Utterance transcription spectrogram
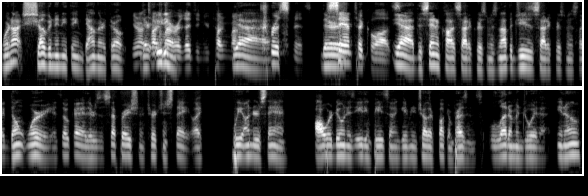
We're not shoving anything down their throat. You're not They're talking eating, about religion. You're talking about Yeah. Christmas. They're- Santa Claus. Yeah, the Santa Claus side of Christmas, not the Jesus side of Christmas. Like, don't worry. It's okay. There's a separation of church and state. Like, we understand. All we're doing is eating pizza and giving each other fucking presents. Let them enjoy that, you know?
